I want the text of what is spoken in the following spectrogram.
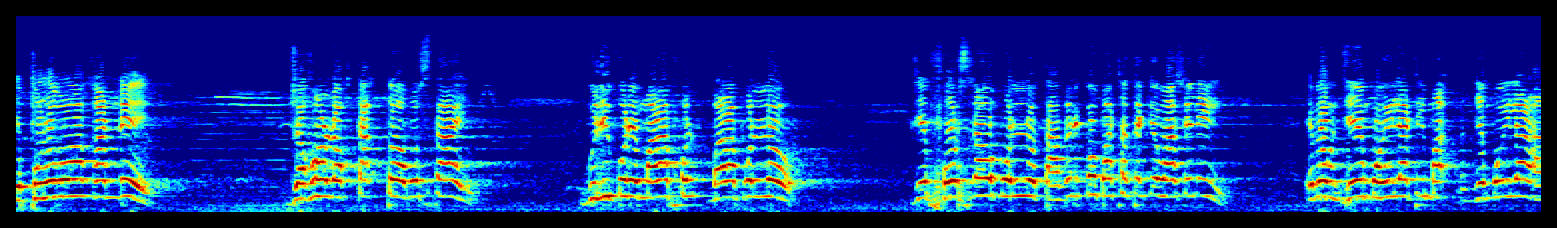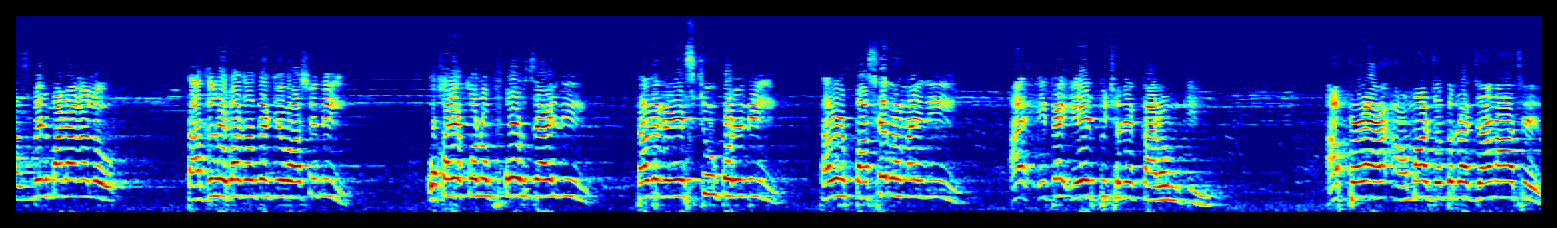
যে পুলওয়ামা কাণ্ডে যখন রক্তাক্ত অবস্থায় গুলি করে মারা মারা পড়ল, যে ফোর্সরাও মরল, তাদেরকেও বাঁচাতে কেউ আসেনি। এবং যে মহিলাটি যে মহিলার হাজবেন্ড মারা গেল, তাদেরও বাঁচাতে কেউ আসেনি। ওখানে কোনো ফোর্স যায়নি, তাদেরকে রেস্কিউ করেনি, তাদের পাশে দাঁড়ায়নি। আর এটা এর পিছনে কারণ কি? আপনারা, আমার যতটা জানা আছে,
